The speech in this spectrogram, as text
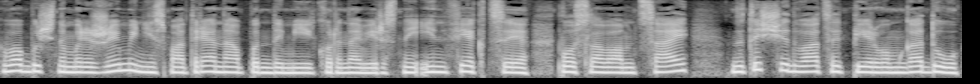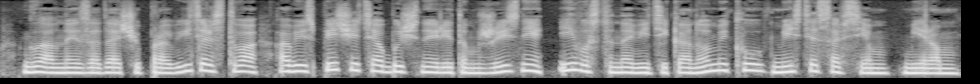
в обычном режиме, несмотря на пандемию коронавирусной инфекции. По словам Цай, в 2021 году главные задачи правительства – обеспечить обычный ритм жизни и восстановить экономику вместе со всем миром.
